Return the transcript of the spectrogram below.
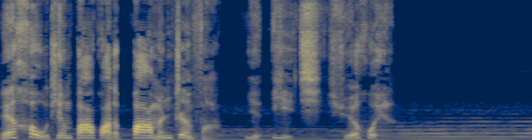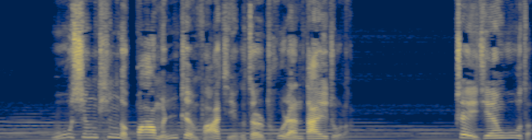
连后天八卦的八门阵法也一起学会了。”吴兴听到“八门阵法”几个字，突然呆住了。这间屋子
